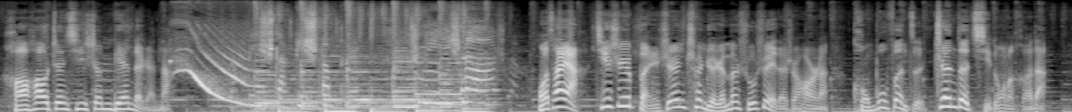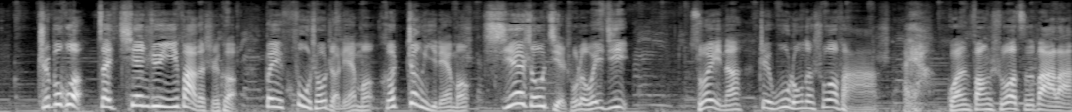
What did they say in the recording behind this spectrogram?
好好珍惜身边的人呐。我猜呀，其实本身趁着人们熟睡的时候呢，恐怖分子真的启动了核弹，只不过在千钧一发的时刻，被复仇者联盟和正义联盟携手解除了危机。所以呢，这乌龙的说法，哎呀，官方说辞罢了。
